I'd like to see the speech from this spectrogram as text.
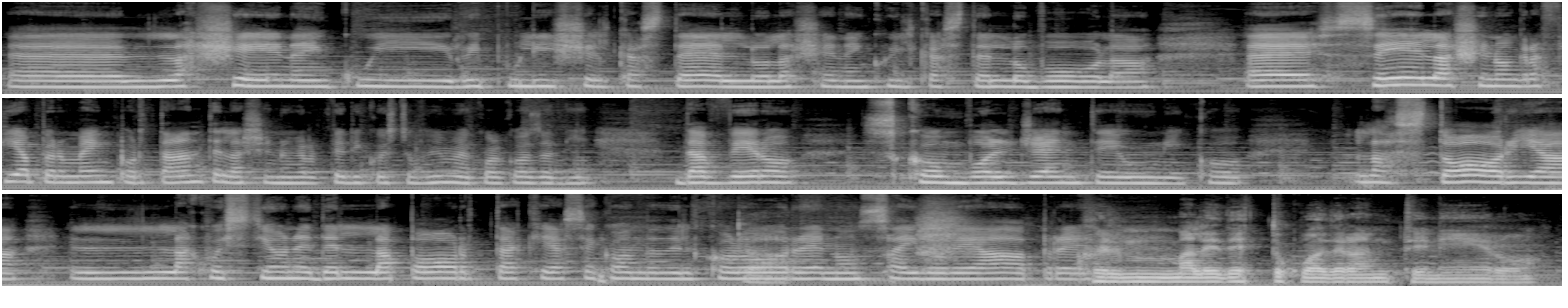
Eh, la scena in cui ripulisce il castello, la scena in cui il castello vola. Eh, se la scenografia per me è importante, la scenografia di questo film è qualcosa di davvero sconvolgente e unico la storia, la questione della porta che a seconda del colore non sai dove apre. Quel maledetto quadrante nero.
